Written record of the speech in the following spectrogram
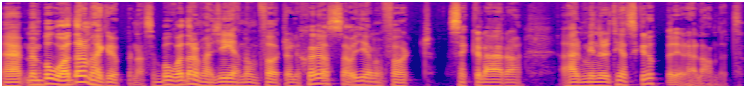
Ehm, men båda de här grupperna, så båda de här genomfört religiösa och genomfört sekulära är minoritetsgrupper i det här landet.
